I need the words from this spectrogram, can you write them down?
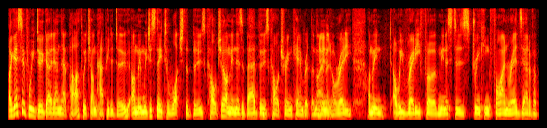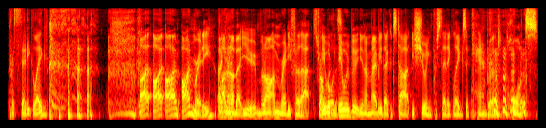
I guess if we do go down that path, which I'm happy to do, I mean, we just need to watch the booze culture. I mean, there's a bad booze culture in Canberra at the moment Yeah. already. I mean, are we ready for ministers drinking fine reds out of a prosthetic leg? I, I, I'm, I'm ready. I don't know about you, but I'm ready for that. Strong it would, borders. it would be, you know, maybe they could start issuing prosthetic legs at Canberra haunts.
